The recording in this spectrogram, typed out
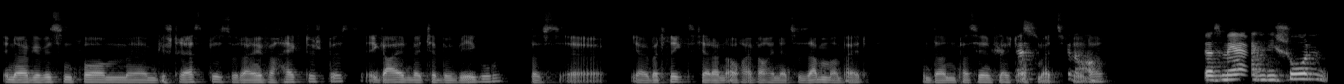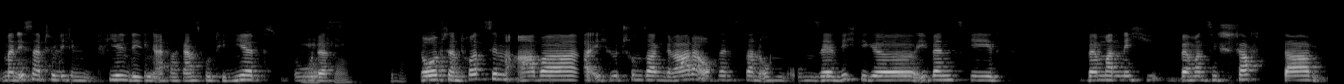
in einer gewissen Form ähm, gestresst bist oder einfach hektisch bist, egal in welcher Bewegung, das äh, ja überträgt sich ja dann auch einfach in der Zusammenarbeit. Und dann passieren vielleicht Das, oftmals genau. Fehler. Das merken die schon. Man ist natürlich in vielen Dingen einfach ganz routiniert, so Ja, das klar. Läuft dann trotzdem, aber ich würde schon sagen, gerade auch wenn es dann um, um sehr wichtige Events geht, wenn man nicht, wenn man es nicht schafft, da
